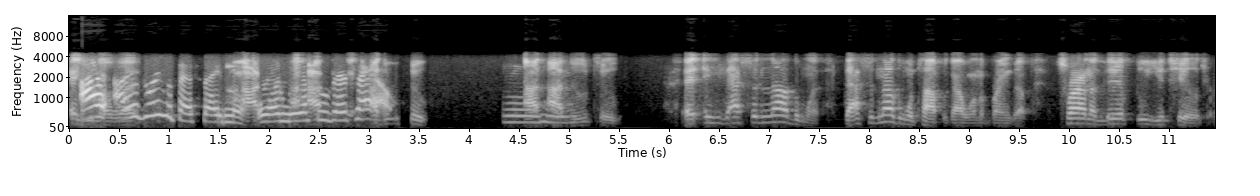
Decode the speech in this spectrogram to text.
Hey, I, I agree with that statement. I- or live I- through their I child. do too. Mhm. I, I do too. And, and that's another one. That's another one topic I want to bring up. Trying to live through your children.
